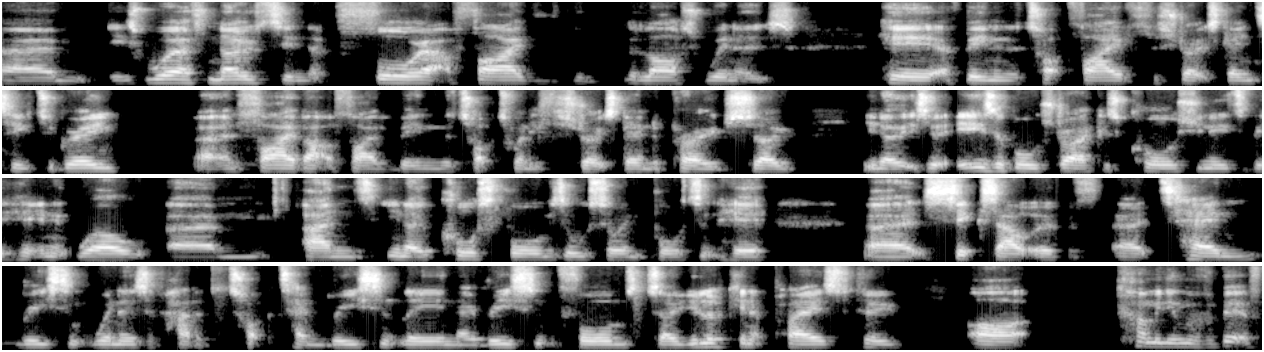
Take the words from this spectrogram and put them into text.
um, it's worth noting that four out of five of the, the, last winners here have been in the top five for strokes gained tee to green, uh, and five out of five have been in the top 20 for strokes gained approach. So you know, it's a, it is a ball striker's course. You need to be hitting it well. Um, and, you know, course form is also important here. Uh, six out of uh, 10 recent winners have had a top 10 recently in their recent forms. So you're looking at players who are coming in with a bit of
